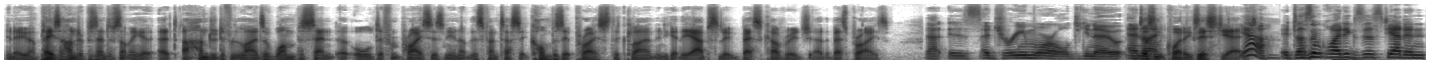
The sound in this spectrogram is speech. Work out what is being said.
you know, you place 100% of something at, at 100 different lines of 1% at all different prices, and you end up this fantastic composite price to the client, and you get the absolute best coverage at the best price. That is a dream world, you know. And it doesn't I, quite exist yet. Yeah, it doesn't quite exist yet. And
